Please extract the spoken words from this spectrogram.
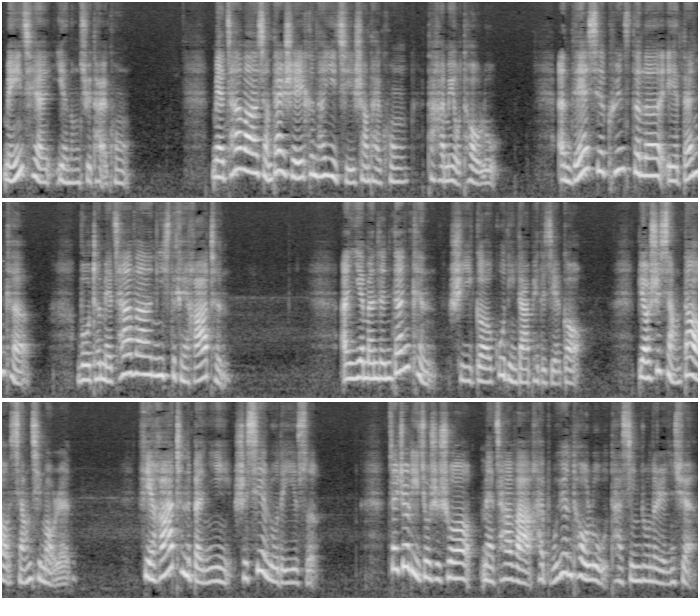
没钱也能去太空。m e t a v a 想带谁跟他一起上太空，他还没有透露。And this is Künstler e Denker, wollte m e t a v a nicht verraten. An jemanden denken 是一个固定搭配的结构，表示想到、想起某人。Verraten 的本意是泄露的意思，在这里就是说 m e t a v a 还不愿透露他心中的人选。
